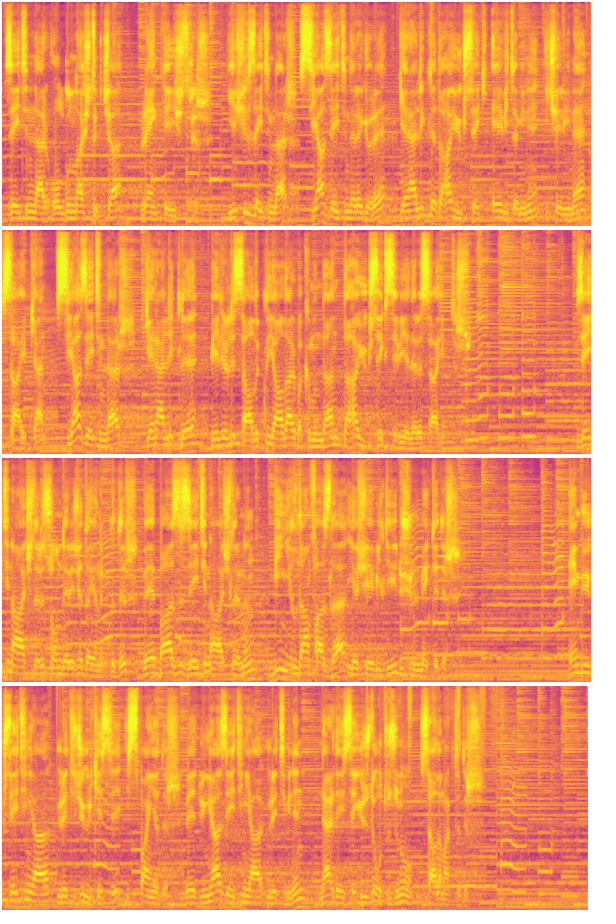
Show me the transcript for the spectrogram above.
Zeytinler olgunlaştıkça renk değiştirir. Yeşil zeytinler siyah zeytinlere göre genellikle daha yüksek E vitamini içeriğine sahipken siyah zeytinler genellikle belirli sağlıklı yağlar bakımından daha yüksek seviyelere sahiptir. Zeytin ağaçları son derece dayanıklıdır ve bazı zeytin ağaçlarının bin yıldan fazla yaşayabildiği düşünülmektedir. En büyük zeytinyağı üretici ülkesi İspanya'dır ve dünya zeytinyağı üretiminin neredeyse %30'unu sağlamaktadır.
